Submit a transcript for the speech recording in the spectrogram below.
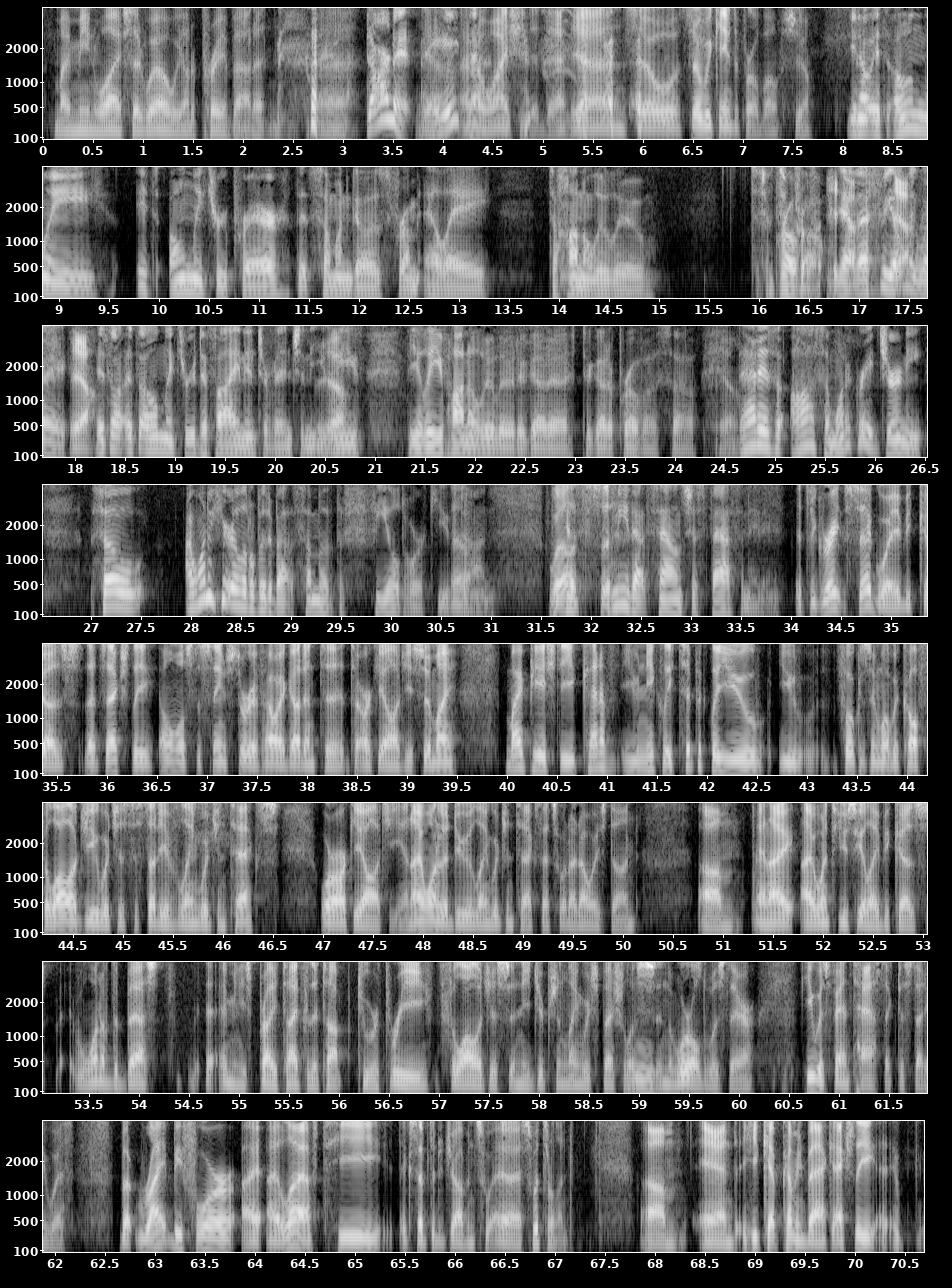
my mean wife said, "Well, we ought to pray about it." Uh, Darn it! Yeah, I hate I don't know why she did that. Yeah, and so so we came to Provo. So you know, it's only it's only through prayer that someone goes from L.A. to Honolulu to, to Provo. Provo. Yeah. yeah. that's the yeah. only way. Yeah, it's it's only through divine intervention that you yeah. leave that you leave Honolulu to go to to go to Provo. So that is awesome. What a great journey. So I want to hear a little bit about some of the field work you've done. Well, to uh, me, that sounds just fascinating. It's a great segue because that's actually almost the same story of how I got into to archaeology. So my my PhD kind of uniquely, typically you you focus in what we call philology, which is the study of language and texts, or archaeology. And I wanted to do language and text. That's what I'd always done. Um, and I, I went to UCLA because one of the best, I mean, he's probably tied for the top two or three philologists and Egyptian language specialists mm. in the world was there. He was fantastic to study with. But right before I, I left, he accepted a job in uh, Switzerland. Um, and he kept coming back, actually,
